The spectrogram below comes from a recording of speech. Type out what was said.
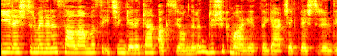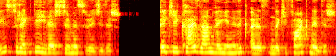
iyileştirmelerin sağlanması için gereken aksiyonların düşük maliyetle gerçekleştirildiği sürekli iyileştirme sürecidir. Peki Kaizen ve yenilik arasındaki fark nedir?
